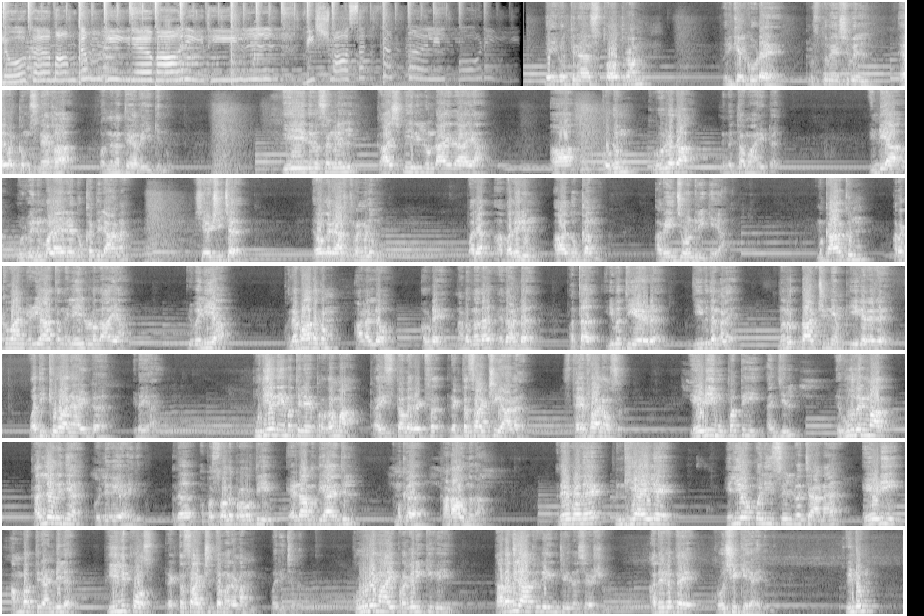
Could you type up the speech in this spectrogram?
ലോകമാം ഗംഭീരവാരിധിയിൽ വിശ്വാസക്കപ്പലിൽ ഓടി. ദൈവത്തിന് സ്തോത്രം. ഒരിക്കൽ കൂടെ ക്രിസ്തുവേശുവിൽ ഏവർക്കും സ്നേഹ വന്ദനത്തെ അറിയിക്കുന്നു. ഈ ദിവസങ്ങളിൽ കാശ്മീരിൽ ഉണ്ടായതായ ആ കൊടും ക്രൂരത നിമിത്തമായിട്ട് ഇന്ത്യ മുഴുവനും വളരെ ദുഃഖത്തിലാണ്. വിശേഷിച്ച് ലോകരാഷ്ട്രങ്ങളും പല പലരും ആ ദുഃഖം അറിയിച്ചുകൊണ്ടിരിക്കുകയാണ്. നമുക്കാർക്കും മറക്കുവാൻ കഴിയാത്ത നിലയിലുള്ളതായ ഒരു വലിയ കൊലപാതകം ആണല്ലോ അവിടെ നടന്നത്. ഏതാണ്ട് പത്ത് ഇരുപത്തിയേഴ് ജീവിതങ്ങളെ നിർദാക്ഷിണ്യം ഭീകരര് വധിക്കുവാനായിട്ട് ഇടയായി. പുതിയ നിയമത്തിലെ പ്രഥമ ക്രൈസ്തവ രക്ത രക്തസാക്ഷിയാണ് സ്തേഫാനോസ്. എ ഡി മുപ്പത്തി അഞ്ചിൽ യഹൂദന്മാർ കല്ലെറിഞ്ഞ് കൊല്ലുകയായിരുന്നു. അത് അപ്പസ്തോല പ്രവൃത്തി ഏഴാം അധ്യായത്തിൽ നമുക്ക് കാണാവുന്നതാണ്. അതേപോലെ ഇന്ത്യയിലെ ഹെലിയോപ്പൊലീസിൽ വെച്ചാണ് എ ഡി അമ്പത്തിരണ്ടിൽ ഫീലിപ്പോസ് രക്തസാക്ഷിത്വ മരണം വരിച്ചത്. ക്രൂരമായി പ്രകരിക്കുകയും തടവിലാക്കുകയും ചെയ്ത ശേഷം അദ്ദേഹത്തെ ക്രൂശിക്കുകയായിരുന്നു. വീണ്ടും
